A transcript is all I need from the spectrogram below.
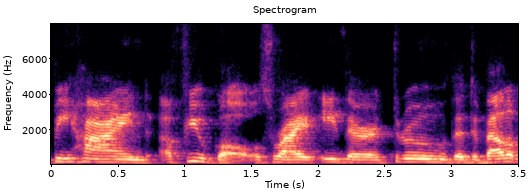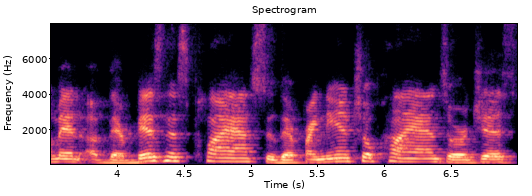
behind a few goals, right? Either through the development of their business plans, through their financial plans, or just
